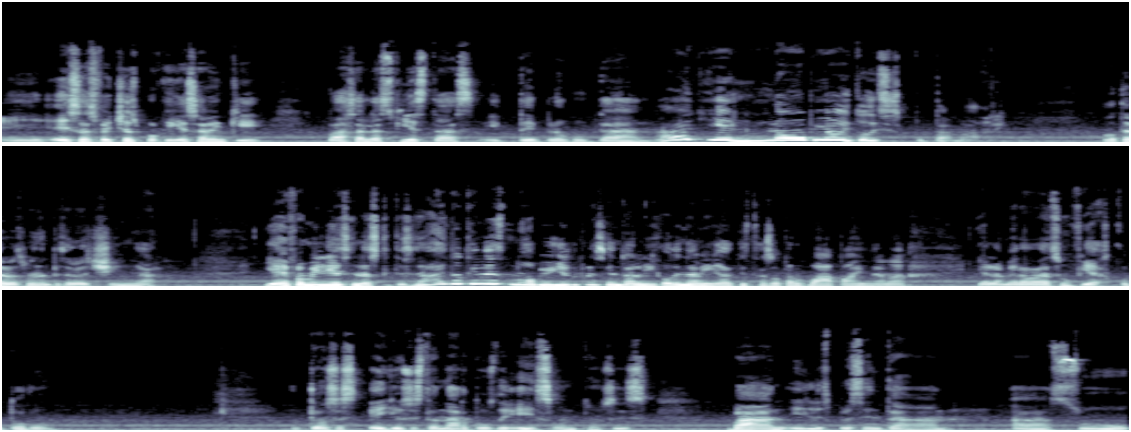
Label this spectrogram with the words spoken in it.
Eh, esas fechas porque ya saben que vas a las fiestas y te preguntan, ay, ¿y el novio? Y tú dices, puta madre. Otra vez van a empezar a chingar. Y hay familias en las que te dicen, ay, no tienes novio, yo te presento al hijo de una amiga que está súper guapa y nada. Y a la mera hora es un fiasco todo. Entonces ellos están hartos de eso. Entonces van y les presentan a su...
